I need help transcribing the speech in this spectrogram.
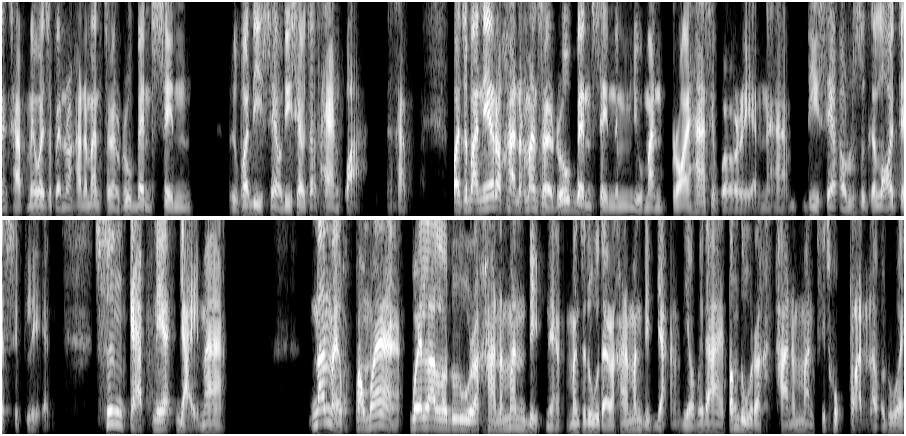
นะครับ ไม่ว่าจะเป็นราคาน้ำมันสำเร็จรูปเบนซินหรือว่าดีเซลดีเซลจะแพงกว่า นะครับปัจจุบันนี้ราคาน้ำมันสำเร็จรูปเบนซินมันอยู่มันร้อยห้าสิบกว่าเหรียญนะฮะดีเซลรู้สึกจะร้อยเจ็ดสิบเหรียญซึ่ง gap เนี้ยใหญ่มาก นั่นหมายความว่าเวลาเราดูราคาน้ำมันดิบเนี่ยมันจะดูแต่ราคาน้ำมันดิบอย่างเดียวไม่ได้ ต้องดูราคาน้ำมันที่ถูกกลั่นแล้วด้วย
